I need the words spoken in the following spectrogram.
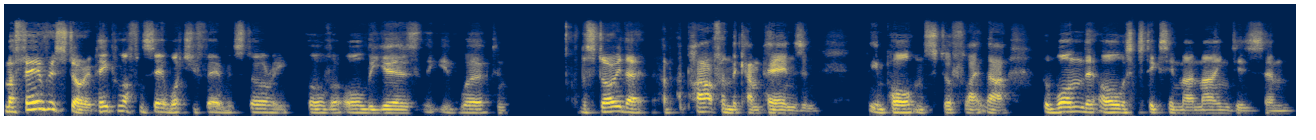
my favourite story. People often say, "What's your favourite story over all the years that you've worked?" And the story that, apart from the campaigns and important stuff like that. The one that always sticks in my mind is um,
